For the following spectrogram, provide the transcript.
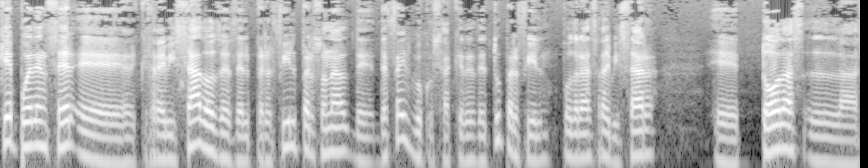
que pueden ser eh, revisados desde el perfil personal de, de Facebook. O sea que desde tu perfil podrás revisar eh, todas las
